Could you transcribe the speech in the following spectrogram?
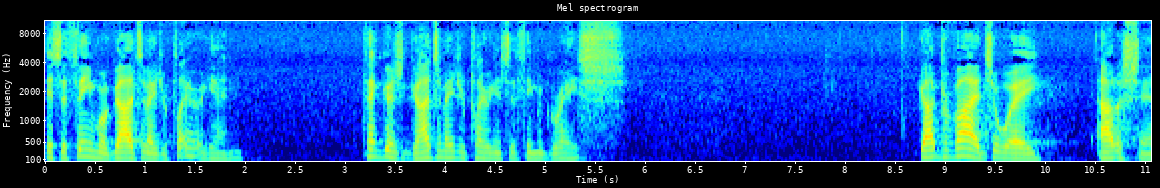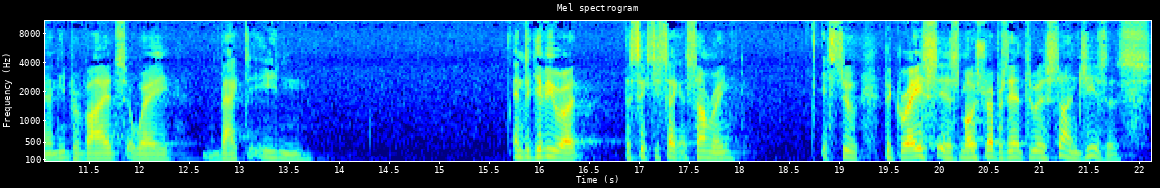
it's a theme where God's a major player again. Thank goodness God's a major player against the theme of grace. God provides a way out of sin, He provides a way back to Eden. And to give you a, the 60 second summary, it's to, the grace is most represented through his son, Jesus.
